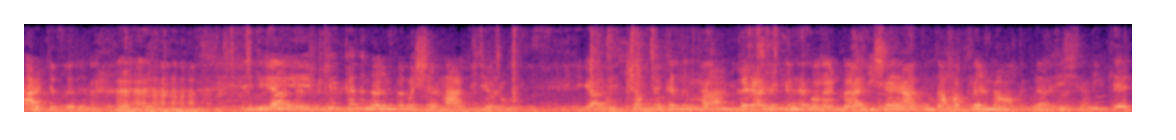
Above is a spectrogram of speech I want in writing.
herkese. İyi ki geldin. bütün kadınlarımıza başarılar diliyorum. İyi ki geldin. Çokça kadınlar, karar mekanizmalarında, iş hayatında haklarını aldıkları eşitlikle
